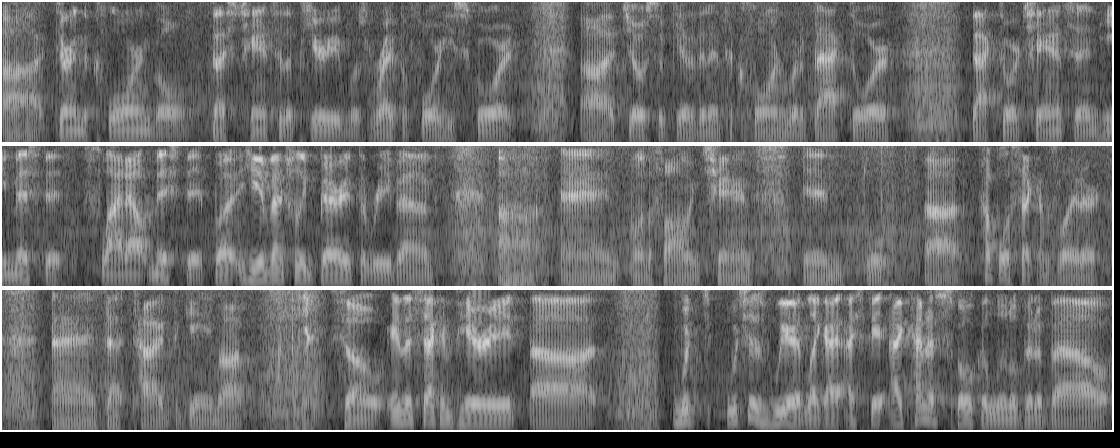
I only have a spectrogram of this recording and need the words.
uh, during the Killorn goal. Best chance of the period was right before he scored. Uh, Joseph giving it to Killorn with a backdoor backdoor chance, and he missed it, flat out missed it. But he eventually buried the rebound, uh, and on the following chance, in uh, a couple of seconds later, and that tied the game up. So in the second period, uh, which which is weird. Like I I, sta- I kind of spoke a little bit about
